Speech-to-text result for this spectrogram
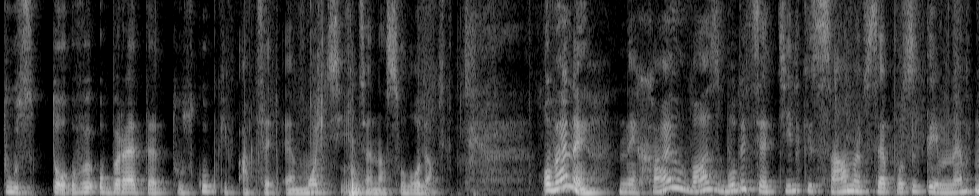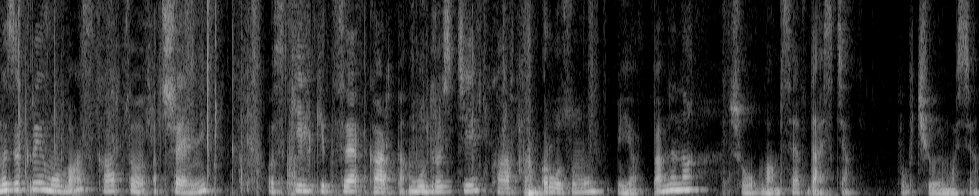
туз, то ви оберете туз кубків, а це емоції, це насолода. Овени, нехай у вас будеться тільки саме все позитивне. Ми закриємо вас картою Отшельник, оскільки це карта мудрості, карта розуму. Я впевнена, що вам все вдасться. Почуємося.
